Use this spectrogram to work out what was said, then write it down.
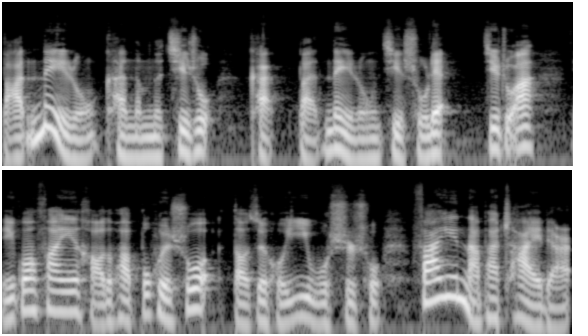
把内容看能不能记住，看把内容记熟练。记住啊，你光发音好的话不会说到最后一无是处。发音哪怕差一点，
